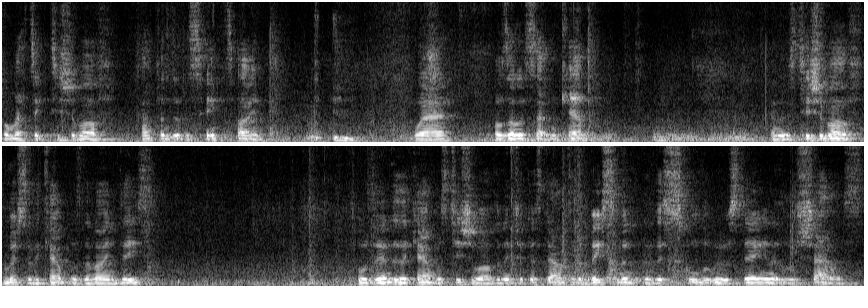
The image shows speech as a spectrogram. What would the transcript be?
traumatic Tisha B'Av happened at the same time, where I was on a certain camp, and it was Tisha B'Av. Most of the camp was the nine days. Towards the end of the camp was Tisha B'Av, and they took us down to the basement of this school that we were staying in. It was showers,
